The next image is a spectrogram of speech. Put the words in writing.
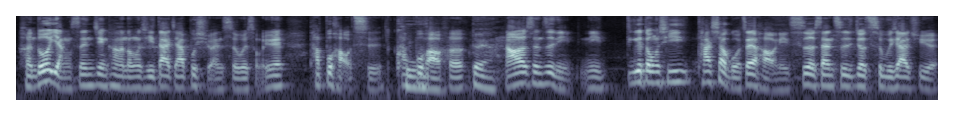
很多养生健康的东西，大家不喜欢吃，为什么？因为它不好吃，它苦不好喝，对啊，然后甚至你你一个东西它效果再好，你吃了三次就吃不下去了，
